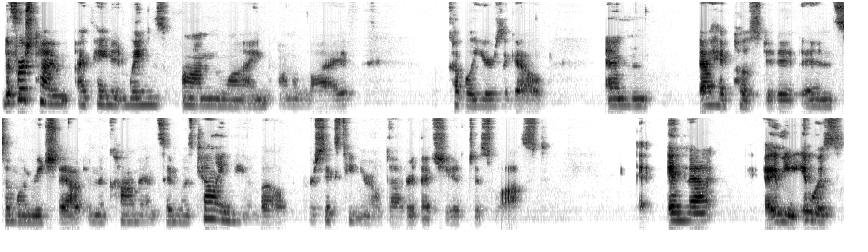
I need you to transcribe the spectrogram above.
the first time I painted wings online on a live a couple of years ago, and I had posted it, and someone reached out in the comments and was telling me about her 16 year old daughter that she had just lost. And that, I mean, it was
